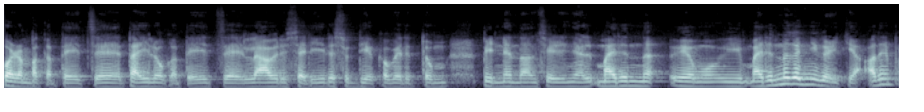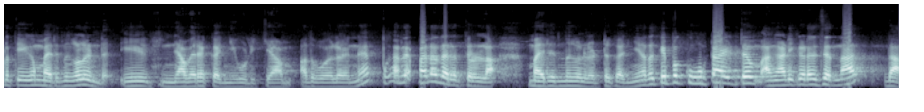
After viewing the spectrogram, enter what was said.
കുഴമ്പൊക്കെ തേച്ച് തൈലമൊക്കെ തേച്ച് എല്ലാവരും ശരീരശുദ്ധിയൊക്കെ വരുത്തും. പിന്നെന്താണെന്ന് വെച്ച് കഴിഞ്ഞാൽ മരുന്ന് ഈ മരുന്ന് കഞ്ഞി കഴിക്കുക. അതിന് പ്രത്യേകം മരുന്നുകളുണ്ട്. ഈ ഞവരക്കഞ്ഞി കുടിക്കാം. അതുപോലെ തന്നെ പല പലതരത്തിലുള്ള മരുന്നുകളിട്ട് കഞ്ഞി. അതൊക്കെ ഇപ്പോൾ കൂട്ടായിട്ടും അങ്ങാടിക്കടയിൽ ചെന്നാൽ ഇതാ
